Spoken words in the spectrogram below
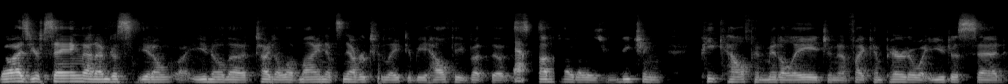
no, as you're saying that, I'm just, you know, you know, the title of mine, it's never too late to be healthy, but the yeah. subtitle is reaching peak health in middle age. And if I compare to what you just said,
